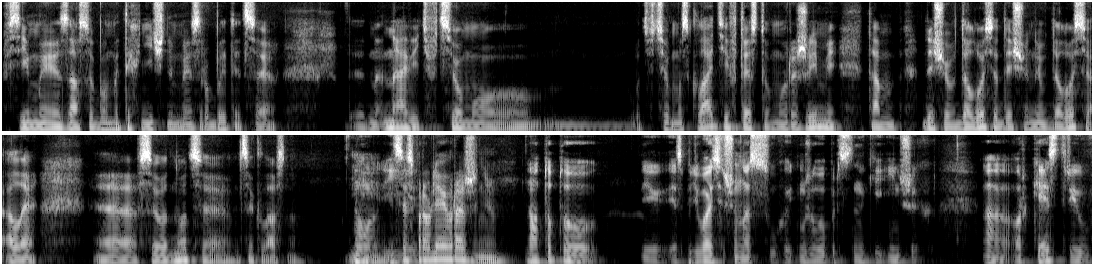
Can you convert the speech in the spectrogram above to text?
всіми засобами технічними зробити це навіть в цьому от в цьому складі, в тестовому режимі, там дещо вдалося, дещо не вдалося, але е, все одно це це класно. Ну, І, і це справляє враження. Ну, Тобто, я сподіваюся, що нас слухають, можливо, представники інших. Е, оркестрів,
